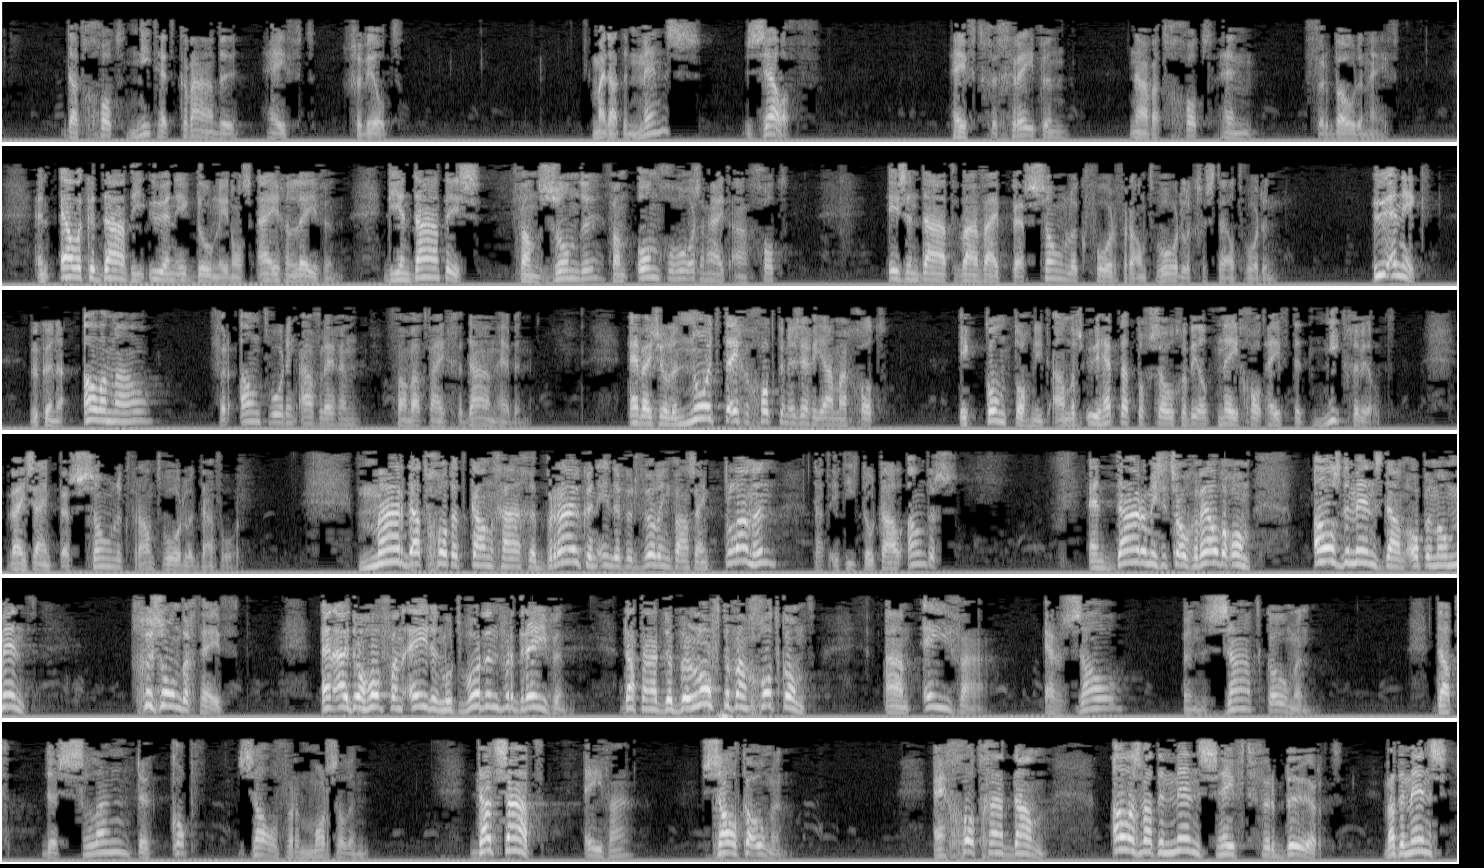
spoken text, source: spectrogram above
Dat God niet het kwade heeft gewild. Maar dat de mens zelf heeft gegrepen naar wat God hem verboden heeft. En elke daad die u en ik doen in ons eigen leven, die een daad is van zonde, van ongehoorzaamheid aan God, is een daad waar wij persoonlijk voor verantwoordelijk gesteld worden. U en ik, we kunnen allemaal verantwoording afleggen van wat wij gedaan hebben. En wij zullen nooit tegen God kunnen zeggen, ja maar God, ik kon toch niet anders, u hebt dat toch zo gewild? Nee, God heeft het niet gewild. Wij zijn persoonlijk verantwoordelijk daarvoor. Maar dat God het kan gaan gebruiken in de vervulling van zijn plannen, dat is iets totaal anders. En daarom is het zo geweldig om, als de mens dan op een moment gezondigd heeft en uit de Hof van Eden moet worden verdreven, dat daar de belofte van God komt aan Eva. Er zal een zaad komen dat de slang de kop zal vermorzelen. Dat zaad, Eva, zal komen. En God gaat dan alles wat de mens heeft verbeurd, wat de mens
